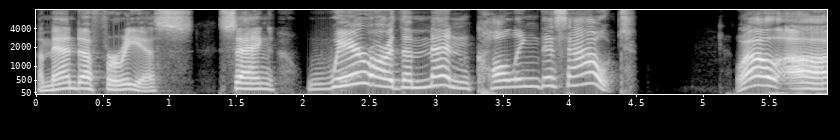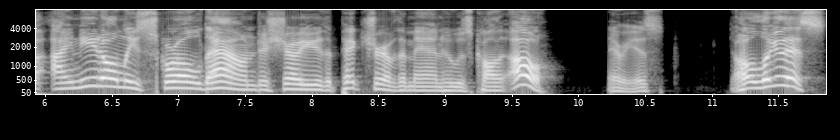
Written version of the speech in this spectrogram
Amanda Farias saying, Where are the men calling this out? Well, uh, I need only scroll down to show you the picture of the man who was calling. Oh, there he is. Oh, look at this.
